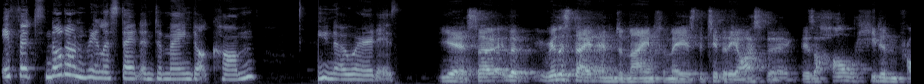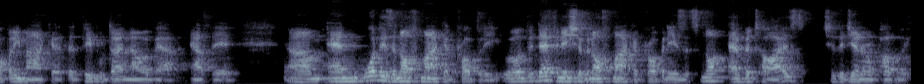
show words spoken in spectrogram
if it's not on real estate and domain.com, you know where it is. Yeah, so look, real estate and domain for me is the tip of the iceberg. There's a whole hidden property market that people don't know about out there. Um, and what is an off market property? Well, the definition of an off market property is it's not advertised to the general public.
